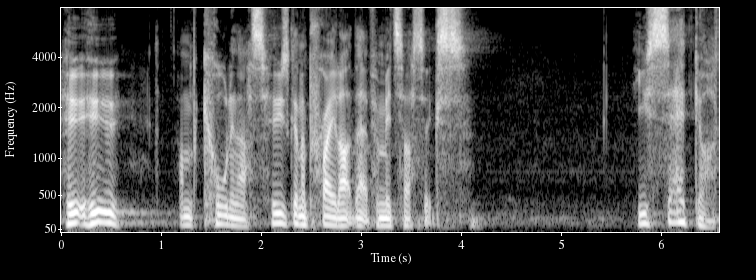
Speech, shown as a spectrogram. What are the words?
Who, who I'm calling us. Who's going to pray like that for Mid Sussex? You said, God.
